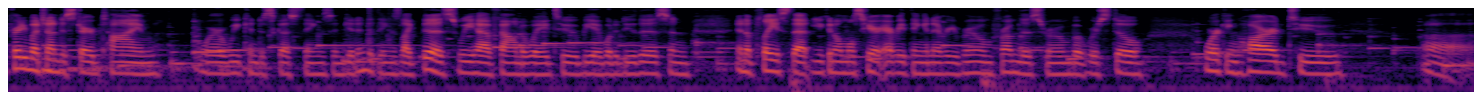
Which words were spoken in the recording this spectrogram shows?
pretty much undisturbed time where we can discuss things and get into things like this. We have found a way to be able to do this and in a place that you can almost hear everything in every room from this room, but we're still working hard to uh,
